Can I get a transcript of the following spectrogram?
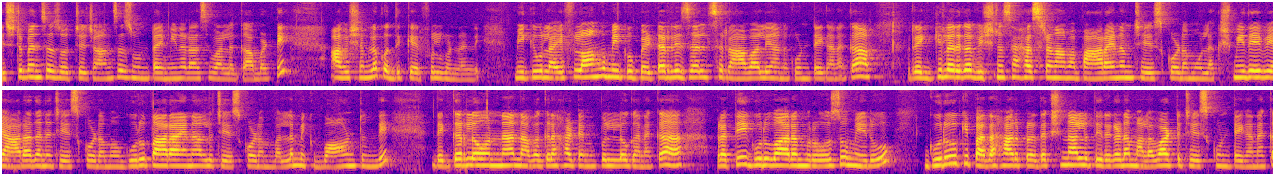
డిస్టర్బెన్సెస్ వచ్చే ఛాన్సెస్ ఉంటాయి మీనరాశి వాళ్ళకి కాబట్టి ఆ విషయంలో కొద్దిగా కేర్ఫుల్గా ఉండండి. మీకు లైఫ్ లాంగ్ మీకు బెటర్ రిజల్ట్స్ రావాలి అనుకుంటే కనుక రెగ్యులర్గా విష్ణు సహస్రనామ పారాయణం చేసుకోవడము లక్ష్మీదేవి ఆరాధన చేసుకోవడము గురు పారాయణాలు చేసుకోవడం వల్ల మీకు బాగుంటుంది. దగ్గరలో ఉన్న నవగ్రహ టెంపుల్లో గనక ప్రతి గురువారం రోజు మీరు గురువుకి పదహారు ప్రదక్షిణాలు తిరగడం అలవాటు చేసుకుంటే గనక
